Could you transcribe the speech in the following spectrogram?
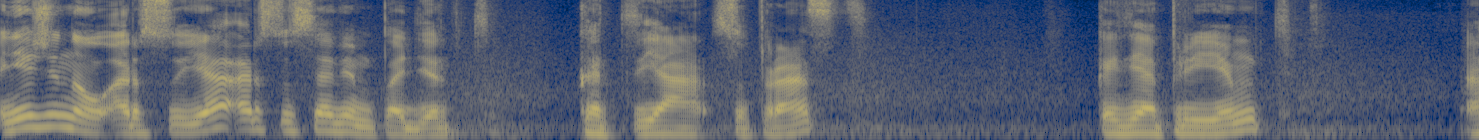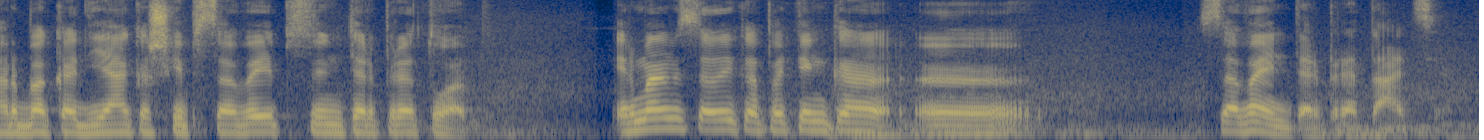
nežinau, ar su ją, ar su savim padirbti, kad ją suprast, kad ją priimt, arba kad ją kažkaip savaip suinterpretuot. Ir man visą laiką patinka uh, sava interpretacija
